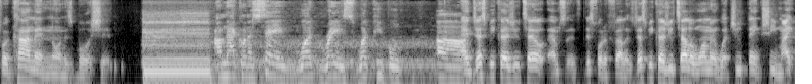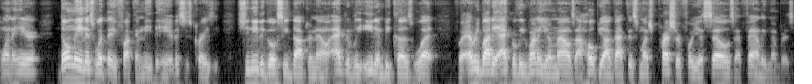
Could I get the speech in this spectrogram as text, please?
for commenting on this bullshit. I'm not going to say what race, what people. Uh, and just because you tell, I'm this for the fellas, just because you tell a woman what you think she might want to hear, don't mean it's what they fucking need to hear. This is crazy. She need to go see doctor now. Actively eating because what? For everybody actively running your mouths, I hope y'all got this much pressure for yourselves and family members.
